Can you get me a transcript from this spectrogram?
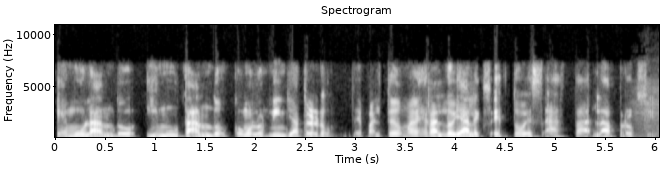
emulando y mutando como los Ninja Turtles. De parte de Omar Geraldo y Alex, esto es hasta la próxima.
